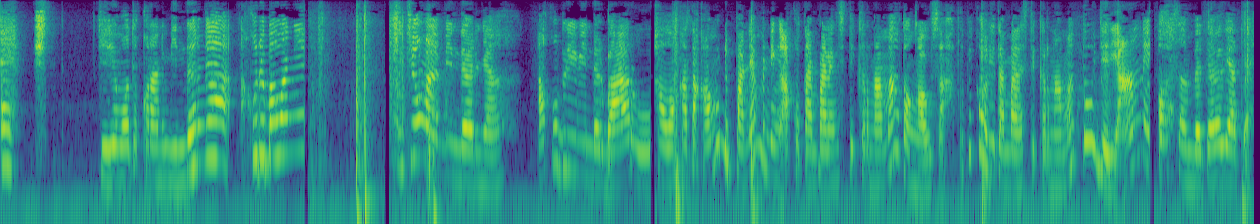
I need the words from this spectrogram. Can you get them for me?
Eh, shh. Jadi mau tukeran binder nggak? Aku udah bawa nih. Lucu nggak bindernya? Aku beli binder baru. Kalau kata kamu depannya mending aku tempelin stiker nama atau nggak usah? Tapi kalau ditempelin stiker nama tuh jadi aneh. Oh, sampai lihat deh.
